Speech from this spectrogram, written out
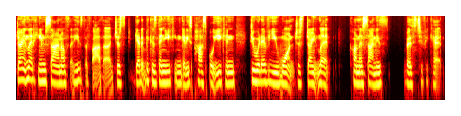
Don't let him sign off that he's the father. Just get it because then you can get his passport. You can do whatever you want. Just don't let Connor sign his birth certificate.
